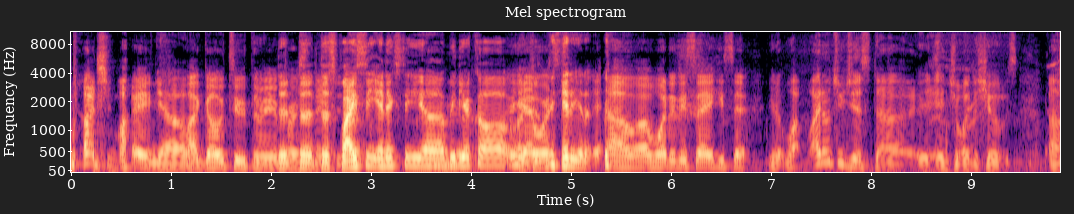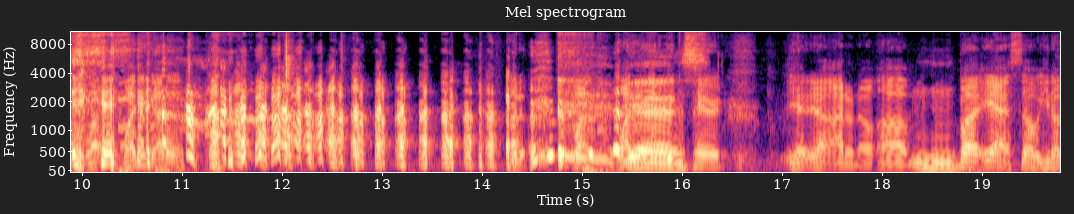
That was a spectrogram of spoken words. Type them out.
much my Yo. my go to three The, the, the spicy NXT uh, video call? Or Yeah, just where any of it's- the- uh, uh, what did he say? He said, you know, why, why don't you just uh, enjoy the shows? Uh, why, why do you gotta? you know, why, why do you gotta be compared? Yeah, yeah, I don't know. Um, But yeah, so you know, I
